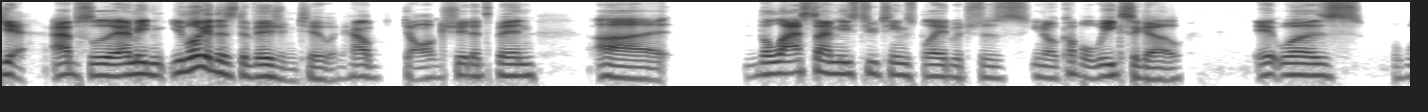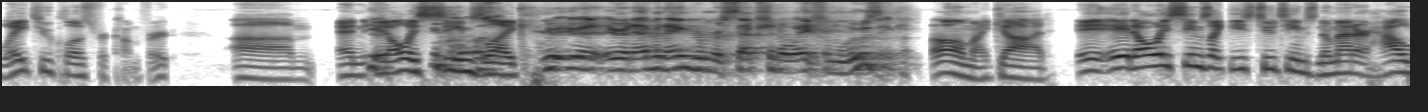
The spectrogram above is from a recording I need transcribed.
Yeah, absolutely. I mean, you look at this division too and how dog shit it's been. Uh the last time these two teams played, which was, you know, a couple weeks ago, it was way too close for comfort. Um and it always seems like You're, you're, an Evan Engram reception away from losing. oh my god. It, it always seems like these two teams no matter how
